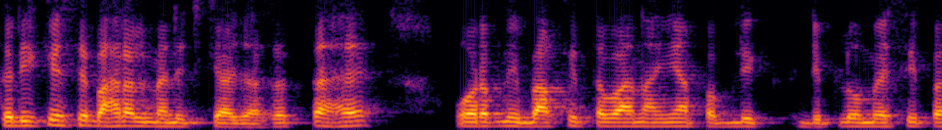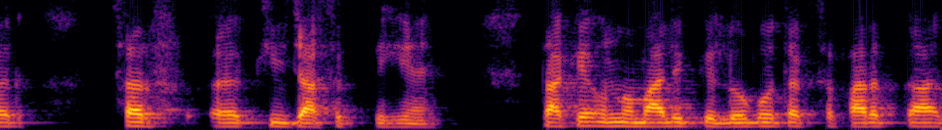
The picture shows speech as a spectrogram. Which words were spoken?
طریقے سے بہرحال مینج کیا جا سکتا ہے اور اپنی باقی توانائیاں پبلک ڈپلومیسی پر صرف کی جا سکتی ہیں تاکہ ان ممالک کے لوگوں تک سفارتکار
